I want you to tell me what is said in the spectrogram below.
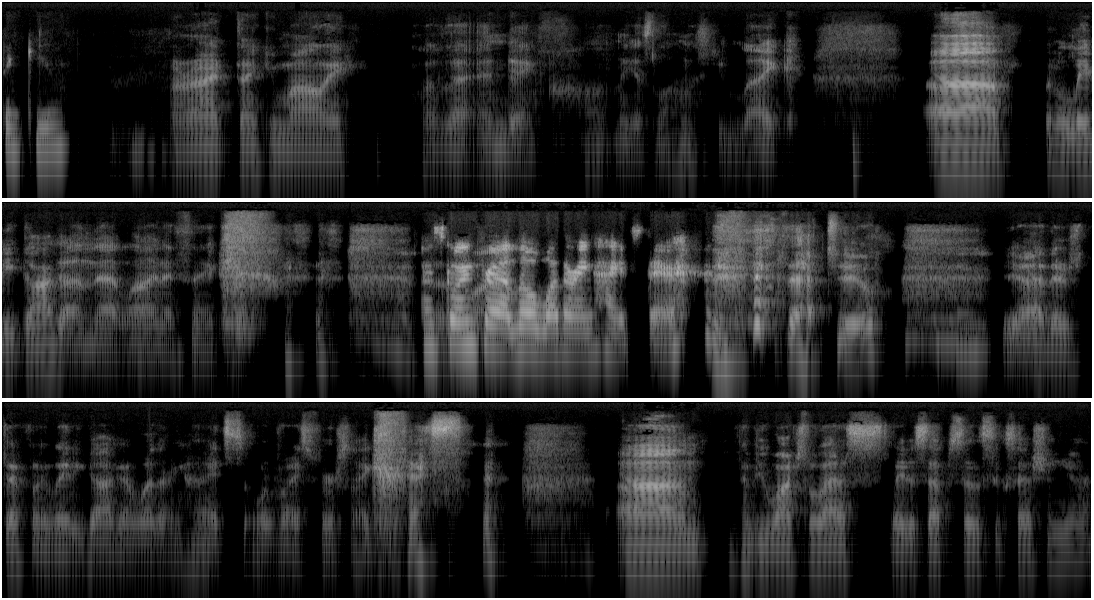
Thank you. All right. Thank you, Molly. Love that ending. Haunt me as long as you like. Uh, little Lady Gaga in that line, I think. I was going for a little Wuthering Heights there. that too. Yeah, there's definitely Lady Gaga in Wuthering Heights, or vice versa, I guess. um, have you watched the latest latest episode of Succession yet?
